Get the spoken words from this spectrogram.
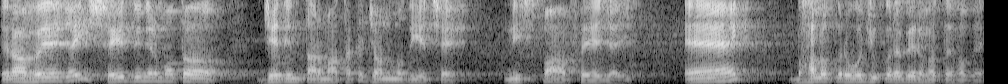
এরা হয়ে যায় সেই দিনের মতো যেদিন তার মা তাকে জন্ম দিয়েছে, নিষ্পাপ হয়ে যায় এক, ভালো করে অজু করে বের হতে হবে।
